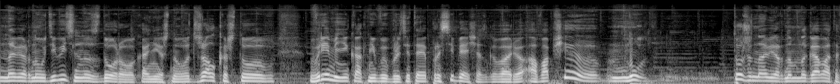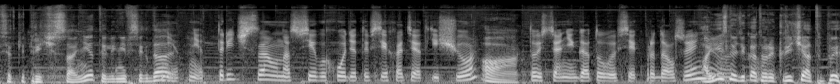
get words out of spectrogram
наверное, удивительно здорово, конечно. Вот жалко, что время никак не выбрать, это я про себя сейчас говорю. А вообще, ну, тоже, наверное, многовато все-таки три часа, нет? Или не всегда? Нет, нет, три часа у нас все выходят и все хотят еще. А, То есть они готовы все к продолжению. а есть люди, которые кричат, «П-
